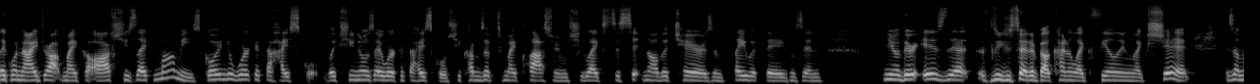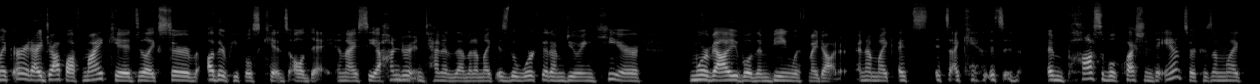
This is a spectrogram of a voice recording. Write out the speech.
Like when I drop Micah off, she's like, Mommy's going to work at the high school. Like she knows I work at the high school. She comes up to my classroom. She likes to sit in all the chairs and play with things. And you know, there is that you said about kind of like feeling like shit. Is I'm like, all right, I drop off my kid to like serve other people's kids all day, and I see 110 mm-hmm. of them, and I'm like, is the work that I'm doing here more valuable than being with my daughter? And I'm like, it's it's I can't it's an impossible question to answer because I'm like,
